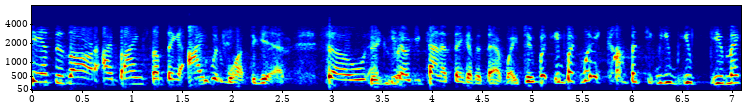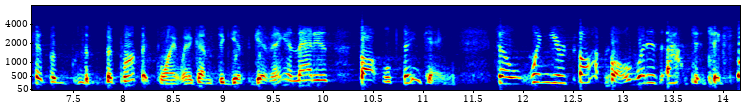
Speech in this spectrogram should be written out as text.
chances are I'm buying something I would want to get. So, uh, you know, you kind of think of it that way too. But, but when it comes, but you, you, you make up the, the perfect point when it comes to gift giving, and that is thoughtful thinking. So when you're thoughtful, what is, to, to explain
